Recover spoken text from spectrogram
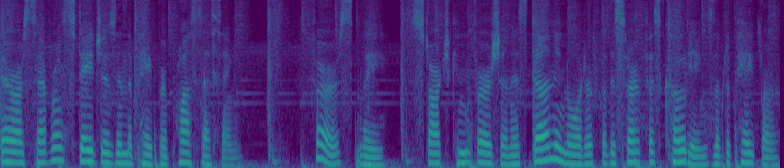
There are several stages in the paper processing. Firstly, starch conversion is done in order for the surface coatings of the paper.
